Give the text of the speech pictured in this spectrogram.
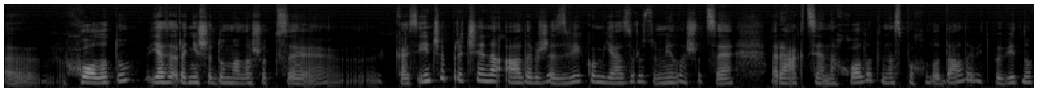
е, холоду. Я раніше думала, що це якась інша причина, але вже з віком я зрозуміла, що це реакція на холод. У нас похолодало, відповідно,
